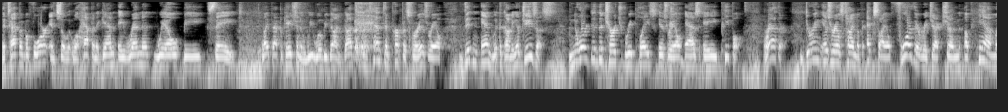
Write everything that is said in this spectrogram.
It's happened before, and so it will happen again. A remnant will be saved life application, and we will be done. God's intent and purpose for Israel didn't end with the coming of Jesus, nor did the church replace Israel as a people. Rather, during Israel's time of exile for their rejection of Him,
